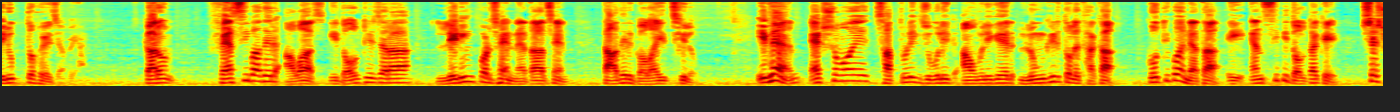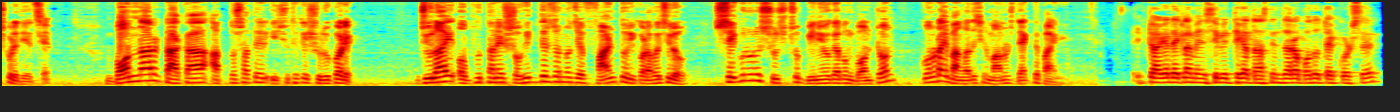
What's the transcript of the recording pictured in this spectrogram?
বিলুপ্ত হয়ে যাবে। কারণ ফ্যাসিবাদের আওয়াজ এই দলটির যারা লিডিং পর্যায়ের নেতা আছেন তাদের গলায় ছিল। ইভেন একসময় ছাত্রলীগ যুবলীগ আওয়ামী লীগের লুঙ্গির তলে থাকা কতিপয় নেতা এই এনসিপি দলটাকে শেষ করে দিয়েছে। বন্যার টাকা আত্মসাতের ইস্যু থেকে শুরু করে জুলাই অভ্যুত্থানের শহীদদের জন্য যে ফান্ড তৈরি করা হয়েছিল, সেগুলোর সুষ্ঠু বিনিয়োগ এবং বন্টন কোনোটাই বাংলাদেশের মানুষ দেখতে পায়নি। একটু আগে দেখলাম এনসিবি থেকে তাসনিম যারা পদত্যাগ করছে,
